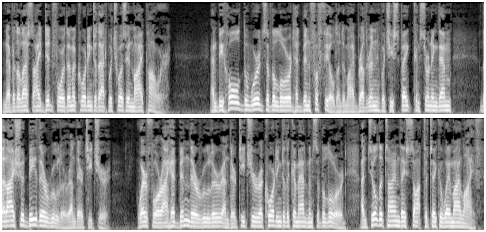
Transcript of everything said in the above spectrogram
Nevertheless I did for them according to that which was in my power. And behold, the words of the Lord had been fulfilled unto my brethren, which he spake concerning them, that I should be their ruler and their teacher. Wherefore I had been their ruler and their teacher according to the commandments of the Lord, until the time they sought to take away my life.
